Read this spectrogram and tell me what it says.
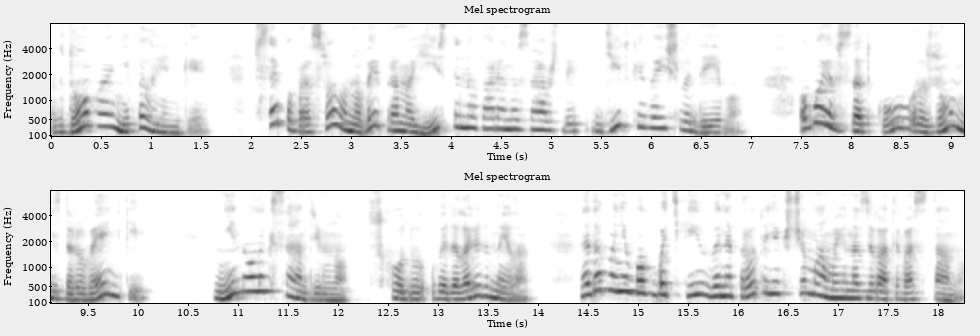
Вдома ні пилинки. Все попрасовано, випрано, їсти наварено завжди. Дітки вийшли диво. Обоє в садку, розумні, здоровенькі. Ніно Олександрівно, сходу видала Людмила. Не дав мені Бог батьків, ви не проти, якщо мамою називати вас стану.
